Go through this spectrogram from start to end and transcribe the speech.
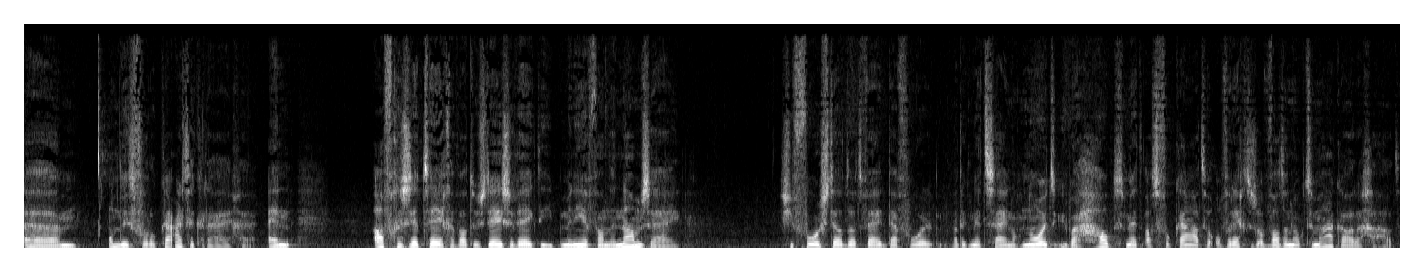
um, om dit voor elkaar te krijgen. En afgezet tegen wat dus deze week die meneer van de Nam zei. Als je voorstelt dat wij daarvoor, wat ik net zei, nog nooit überhaupt met advocaten of rechters of wat dan ook te maken hadden gehad.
